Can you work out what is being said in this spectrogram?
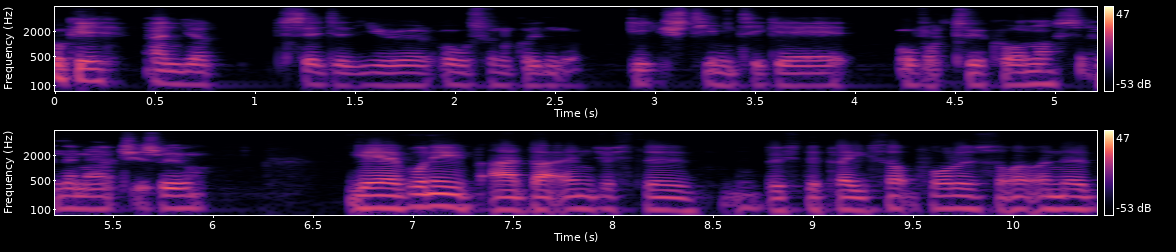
Okay, and you said that you were also including each team to get over two corners in the match as well. Yeah, I'm going to add that in just to boost the price up for us on the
